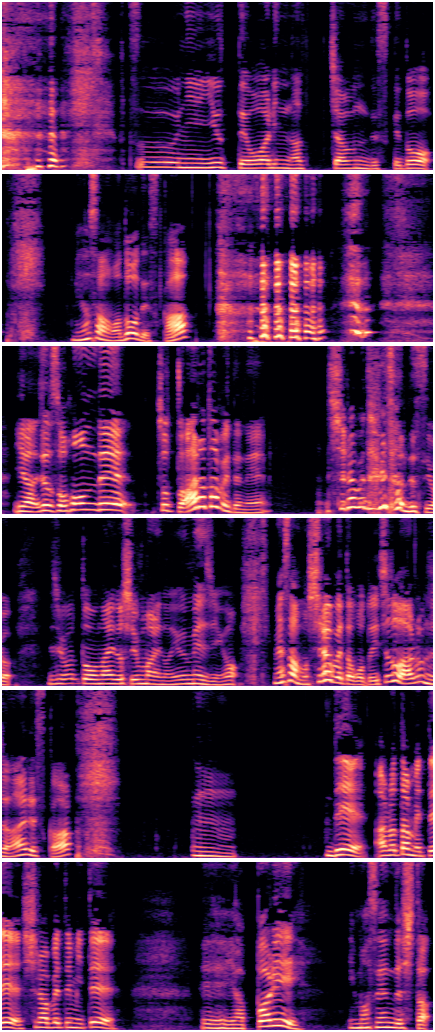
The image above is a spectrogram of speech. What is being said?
普通に言って終わりになっちゃうんですけど、皆さんはどうですか？いや、じゃあそう、ほんで、ちょっと改めてね、調べてみたんですよ。自分と同い年生まれの有名人を。皆さんも調べたこと一度あるんじゃないですか？うん。で、改めて調べてみて、えーやっぱり、いませんでした。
